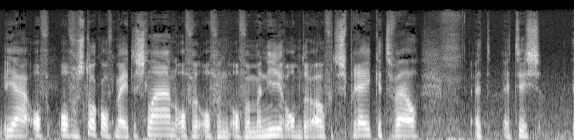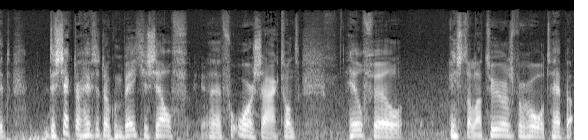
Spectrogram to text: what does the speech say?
Ja, of, of een stok of mee te slaan, of, of, een, of een manier om erover te spreken. Terwijl het, het is, het, de sector heeft het ook een beetje zelf uh, veroorzaakt. Want heel veel installateurs bijvoorbeeld hebben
